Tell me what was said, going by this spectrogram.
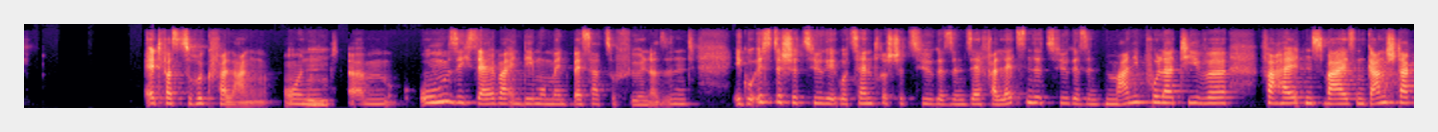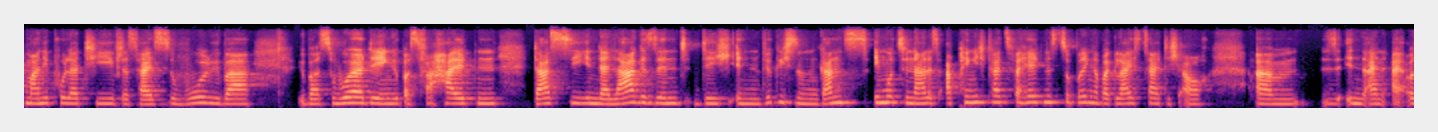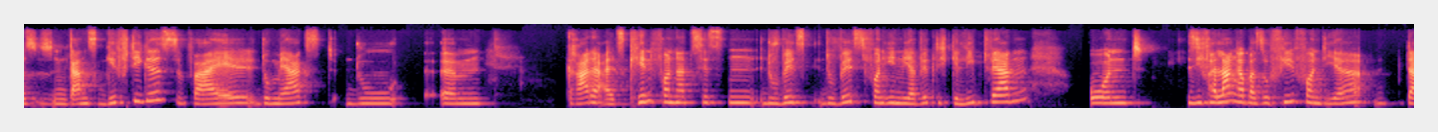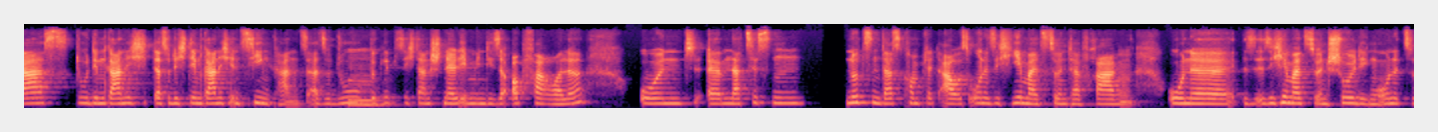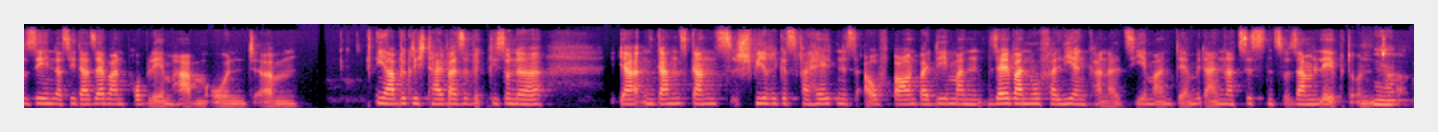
etwas zurückverlangen. Und mhm. ähm, um sich selber in dem Moment besser zu fühlen. Also sind egoistische Züge, egozentrische Züge, sind sehr verletzende Züge, sind manipulative Verhaltensweisen, ganz stark manipulativ. Das heißt, sowohl über, übers Wording, übers Verhalten, dass sie in der Lage sind, dich in wirklich so ein ganz emotionales Abhängigkeitsverhältnis zu bringen, aber gleichzeitig auch ähm, in ein, also ein ganz giftiges, weil du merkst, du ähm, gerade als Kind von Narzissten, du willst, du willst von ihnen ja wirklich geliebt werden. Und sie verlangen aber so viel von dir, dass du dem gar nicht, dass du dich dem gar nicht entziehen kannst. Also du mhm. begibst dich dann schnell eben in diese Opferrolle und ähm, Narzissten nutzen das komplett aus, ohne sich jemals zu hinterfragen, ohne sich jemals zu entschuldigen, ohne zu sehen, dass sie da selber ein Problem haben und ähm, ja, wirklich teilweise wirklich so eine ja ein ganz, ganz schwieriges Verhältnis aufbauen, bei dem man selber nur verlieren kann als jemand, der mit einem Narzissten zusammenlebt. Und ja.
